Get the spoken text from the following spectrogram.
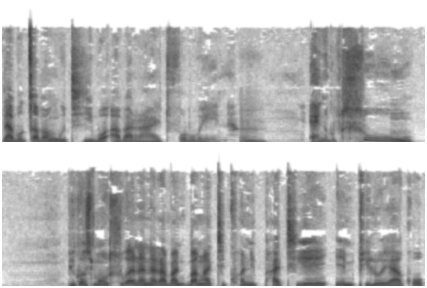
labo ucabanga ukuthi yibo aba right for wena Mm. and kubhlungu because mawuhlukana nalabantu bangathi khona iphathi ye- yempilo yakho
